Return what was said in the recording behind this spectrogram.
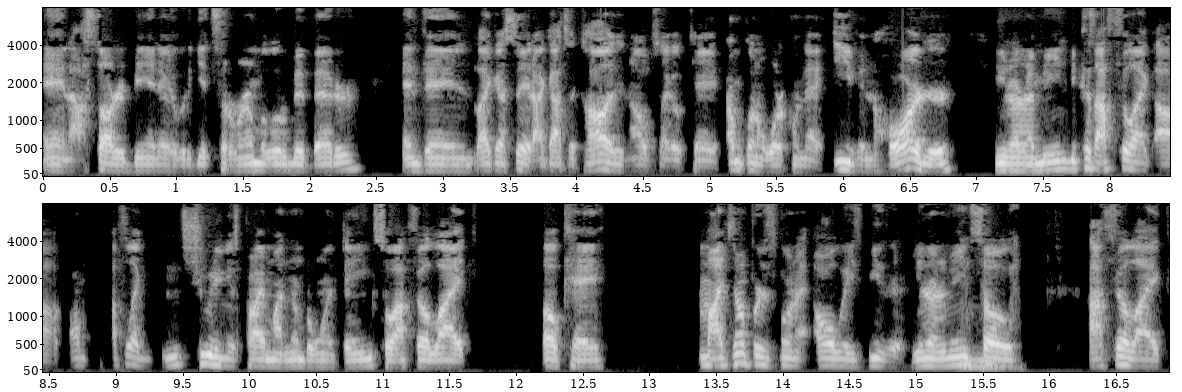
and I started being able to get to the rim a little bit better. And then, like I said, I got to college and I was like, okay, I'm going to work on that even harder. You know what I mean? Because I feel like I, I feel like shooting is probably my number one thing. So I felt like, okay, my jumper is going to always be there. You know what I mean? Mm-hmm. So I feel like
